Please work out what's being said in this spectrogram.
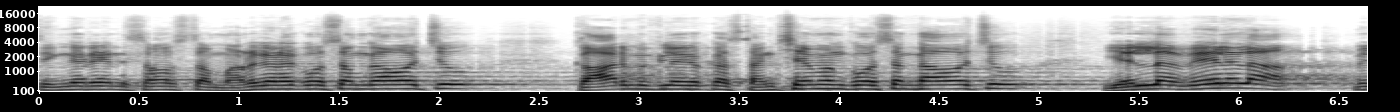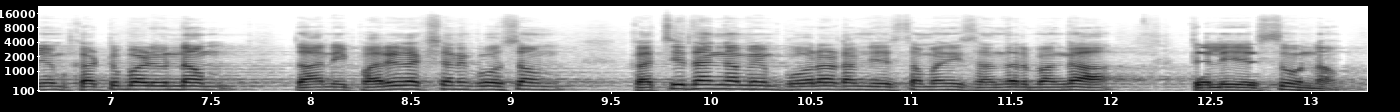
సింగరేణి సంస్థ మనుగడ కోసం కావచ్చు కార్మికుల యొక్క సంక్షేమం కోసం కావచ్చు ఎల్ల వేళలా మేము కట్టుబడి ఉన్నాం. దాని పరిరక్షణ కోసం ఖచ్చితంగా మేము పోరాటం చేస్తామని సందర్భంగా తెలియజేస్తూ ఉన్నాం.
